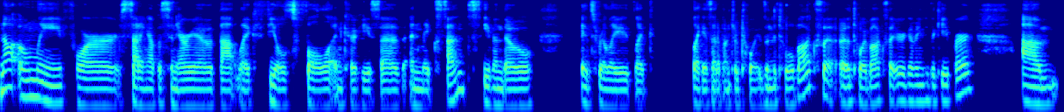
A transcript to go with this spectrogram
not only for setting up a scenario that like feels full and cohesive and makes sense, even though it's really like like I said, a bunch of toys in a toolbox, a toy box that you're giving to the keeper. Um,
